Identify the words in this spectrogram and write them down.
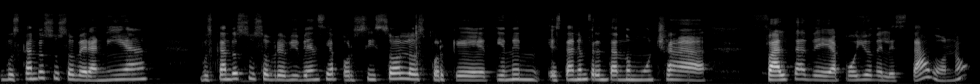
buscando su soberanía, buscando su sobrevivencia por sí solos, porque tienen, están enfrentando mucha falta de apoyo del Estado, ¿no?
